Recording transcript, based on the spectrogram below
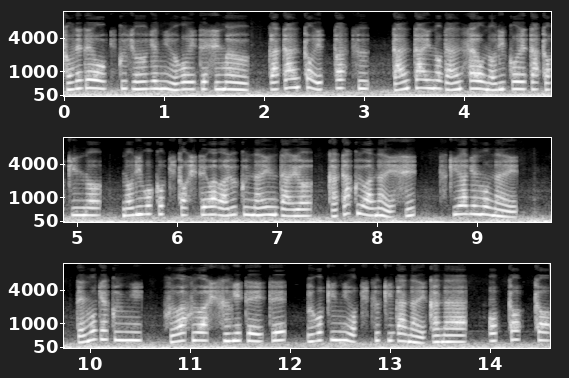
それで大きく上下に動いてしまう。ガタンと一発、単体の段差を乗り越えた時の、乗り心地としては悪くないんだよ。硬くはないし、突き上げもない。でも逆に、ふわふわしすぎていて、動きに落ち着きがないかな。おっとっと、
